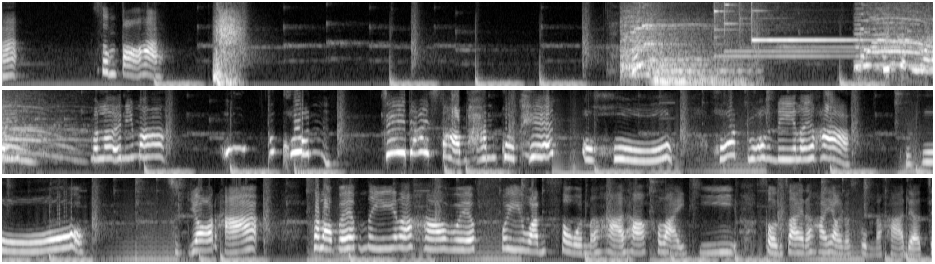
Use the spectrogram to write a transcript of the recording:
ฮะสุ่มต่อค่ะ อันนี้มาโอ้ทุกคน เจได้สามพันกว่าเพชร โอ้โห โคตรดวงดีเลยค่ะ โอ้โห สุดยอดฮะสำหรับเว็บนี้นะคะ เว็บฟรีวันโซนนะคะ ถ้าใครที่สนใจนะคะ อยากจะสุ่มนะคะ เดี๋ยวเจ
